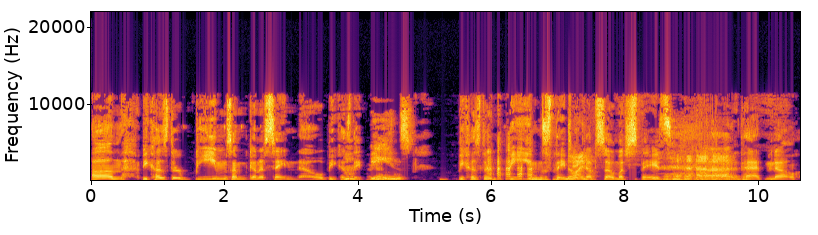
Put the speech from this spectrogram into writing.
um, because they're beams, I'm gonna say no, because they, Beans. because they're beans, they No, take up so much space, uh, that no.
